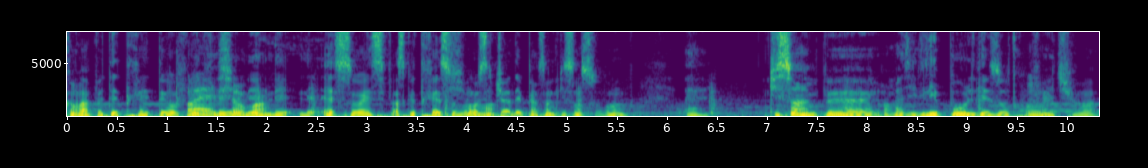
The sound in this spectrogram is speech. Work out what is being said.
qu'on va peut-être traiter au fait Ouais, les, les, les- les SOS parce que très souvent aussi tu as des personnes qui sont souvent euh, qui sont un peu euh, on va dire l'épaule des autres au Mm. fait tu vois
